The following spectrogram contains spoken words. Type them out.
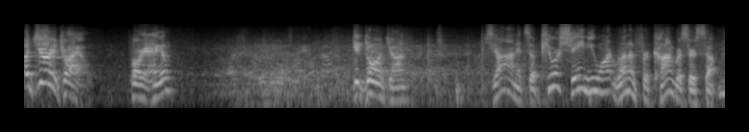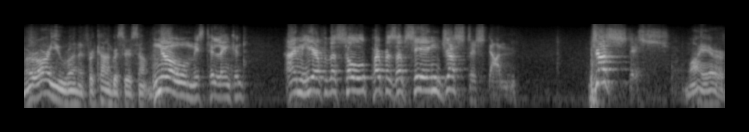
A jury trial. Before you hang them. Get going, John. John, it's a pure shame you aren't running for Congress or something. Or are you running for Congress or something? No, Mr. Lincoln. I'm here for the sole purpose of seeing justice done. Justice! My error.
